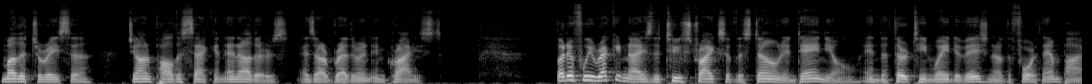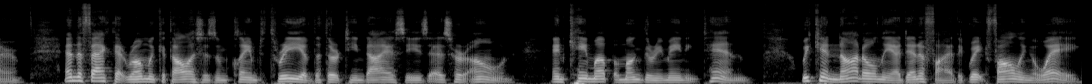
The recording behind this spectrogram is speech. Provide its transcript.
Mother Teresa, John Paul II, and others as our brethren in Christ. But if we recognize the two strikes of the stone in Daniel and the 13 way division of the Fourth Empire, and the fact that Roman Catholicism claimed three of the 13 dioceses as her own and came up among the remaining 10, we can not only identify the great falling away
